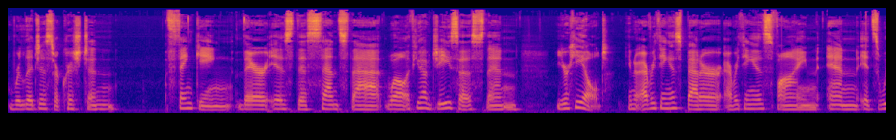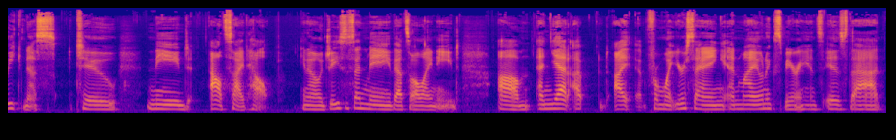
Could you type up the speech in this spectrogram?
religious or Christian thinking, there is this sense that, well, if you have Jesus, then you're healed. You know, everything is better, everything is fine, and it's weakness to need outside help. You know, Jesus and me, that's all I need. Um, and yet, I, I, from what you're saying and my own experience, is that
